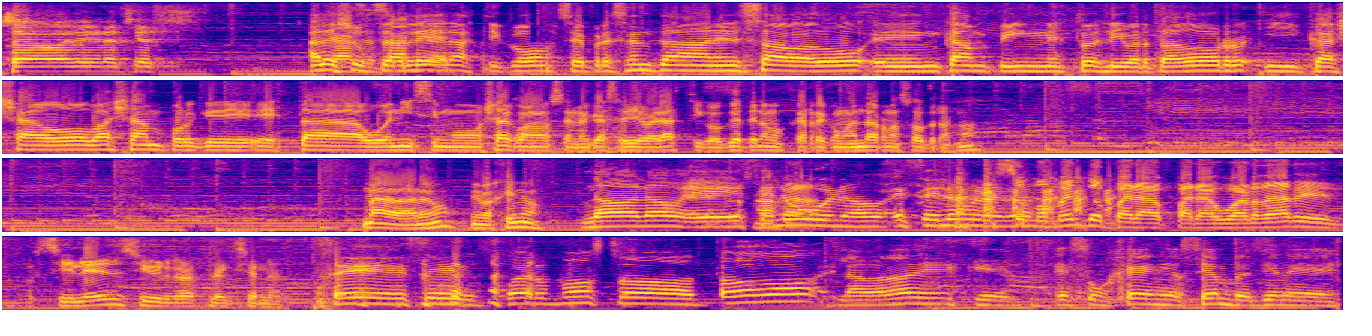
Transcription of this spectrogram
Chao, Ale, gracias. Ale Juster, Elástico, se presentan el sábado en Camping, esto es Libertador y Callao, vayan porque está buenísimo, ya conocen lo que hace Viva Elástico, ¿qué tenemos que recomendar nosotros, no? Nada, ¿no? Me imagino. No, no, es el uno, es el uno. Es un momento para, para guardar el silencio y reflexionar. Sí, sí, fue hermoso todo. La verdad es que es un genio, siempre tiene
